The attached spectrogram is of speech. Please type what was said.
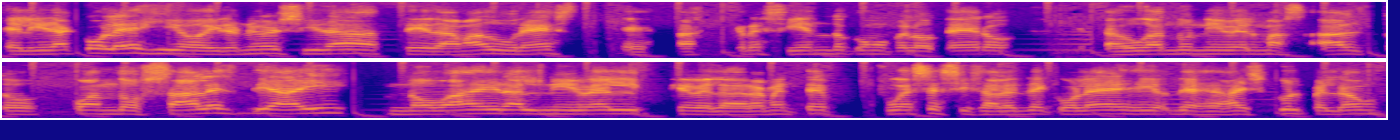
El ir a colegio, ir a universidad, te da madurez, estás creciendo como pelotero, estás jugando un nivel más alto. Cuando sales de ahí, no vas a ir al nivel que verdaderamente fuese si sales de colegio, de high school, perdón,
